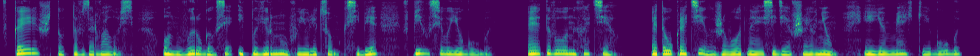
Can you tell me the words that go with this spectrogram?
В Кэре что-то взорвалось. Он выругался и, повернув ее лицом к себе, впился в ее губы. Этого он и хотел. Это укротило животное, сидевшее в нем, и ее мягкие губы,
